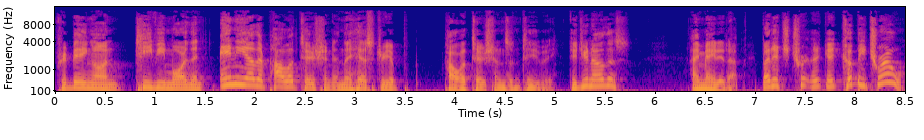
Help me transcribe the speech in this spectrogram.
for being on TV more than any other politician in the history of politicians and TV. Did you know this? I made it up, but it's true. It could be true.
